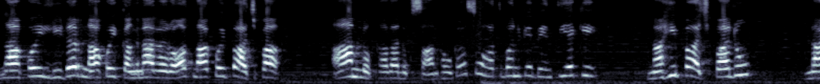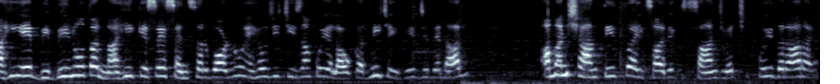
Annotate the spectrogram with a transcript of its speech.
ਨਾ ਕੋਈ ਲੀਡਰ, ਨਾ ਕੋਈ ਕੰਗਨਾ ਰਣੌਤ, ਨਾ ਕੋਈ ਭਾਜਪਾ ਆਮ ਲੋਕਾਂ ਦਾ ਨੁਕਸਾਨ ਹੋਗਾ ਸੋ ਹੱਥ ਬਨ ਕੇ ਬੇਨਤੀ ਹੈ ਕਿ ਨਾ ਹੀ ਭਾਜਪਾ ਨੂੰ, ਨਾ ਹੀ ਇਹ ਬੀਬੀ ਨੂੰ, ਤਾਂ ਨਾ ਹੀ ਕਿਸੇ ਸੈਂਸਰ ਬੋਰਡ ਨੂੰ ਇਹੋ ਜੀ ਚੀਜ਼ਾਂ ਕੋਈ ਅਲਾਉ ਕਰਨੀ ਚਾਹੀਦੀ ਹੈ, ਜਿਹਦੇ ਨਾਲ ਅਮਨ ਸ਼ਾਂਤੀ ਭਾਈਚਾਰਕ ਸਾਂਝ ਵਿੱਚ ਕੋਈ ਦਰਾਰ ਆਏ।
